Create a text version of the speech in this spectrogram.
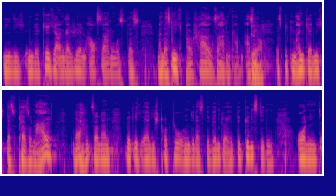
die sich in der Kirche engagieren, auch sagen muss, dass man das nicht pauschal sagen kann. Also Genau. es meint ja nicht das Personal, ja, sondern wirklich eher die Strukturen, die das eventuell begünstigen. Und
